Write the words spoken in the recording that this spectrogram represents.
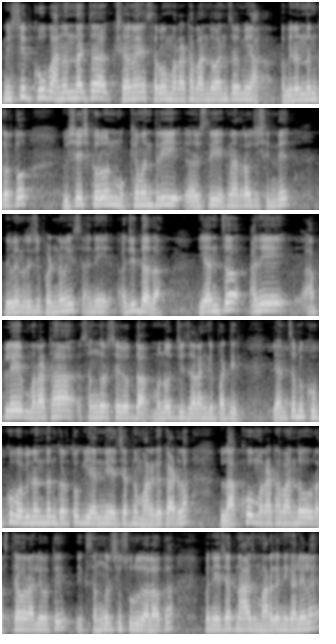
निश्चित खूप आनंदाचा क्षण आहे. सर्व मराठा बांधवांचं मी अभिनंदन करतो. विशेष करून मुख्यमंत्री श्री एकनाथरावजी शिंदे देवेंद्रजी फडणवीस आणि अजितदादा यांचं आणि आपले मराठा संघर्ष योद्धा मनोजजी जरांगे पाटील यांचं मी खूप खूप अभिनंदन करतो की यांनी याच्यातनं मार्ग काढला. लाखो मराठा बांधव रस्त्यावर आले होते. एक संघर्ष सुरू झाला होता पण याच्यातनं आज मार्ग निघालेला आहे.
